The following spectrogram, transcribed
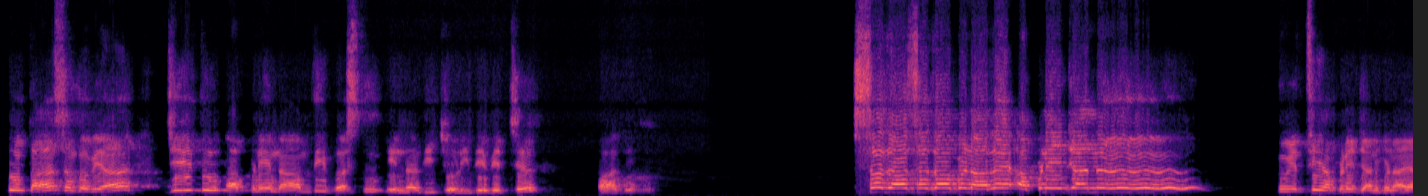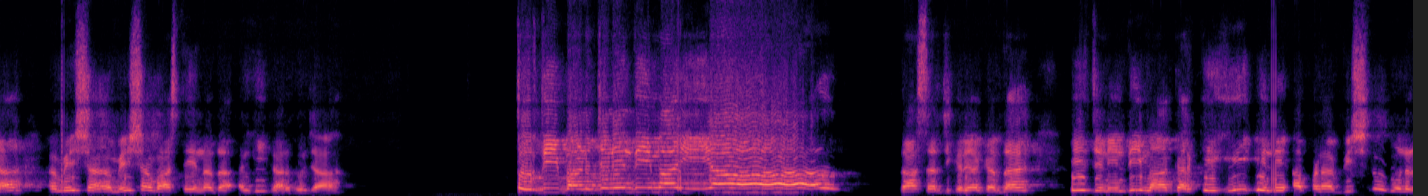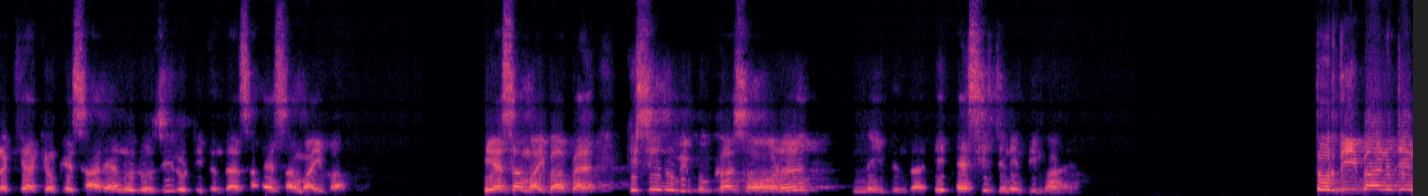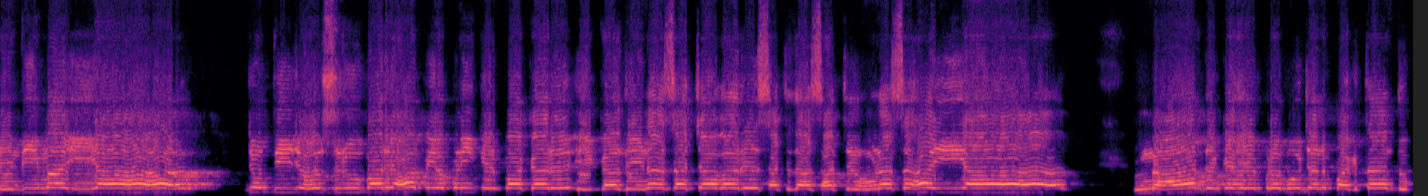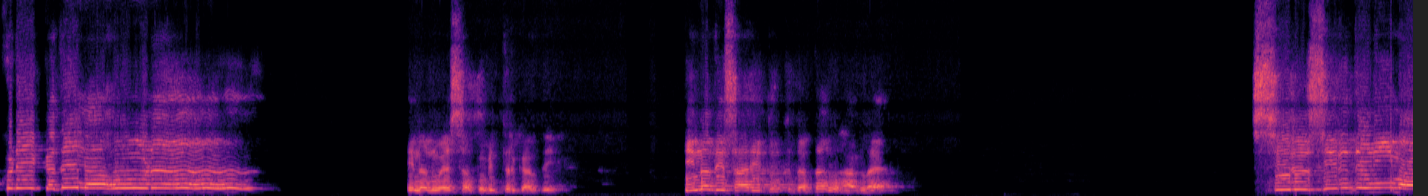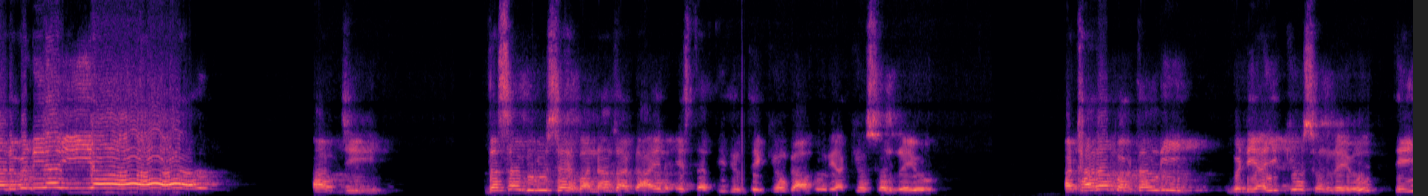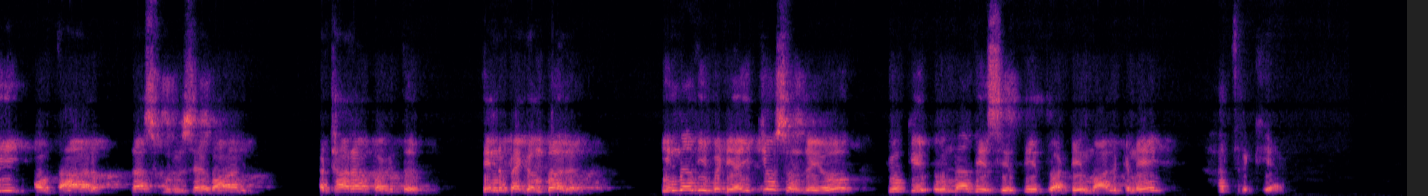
ਤੂੰ ਤਾਂ ਸੰਭਵਿਆ ਜੇ ਤੂੰ ਆਪਣੇ ਨਾਮ ਦੀ ਵਸਤੂ ਇਹਨਾਂ ਦੀ ਝੋਲੀ ਦੇ ਵਿੱਚ ਪਾ ਦੇ। ਸਦਾ ਸਦਾ ਬਣਾ ਲੈ ਆਪਣੇ ਜਨ। ਤੂੰ ਇੱਥੇ ਆਪਣੇ ਜਨ ਬਣਾਇਆ। ਹਮੇਸ਼ਾ ਹਮੇਸ਼ਾ ਵਾਸਤੇ ਇਹਨਾਂ ਦਾ ਅੰਗੀਕਾਰ ਹੋ ਜਾ। ਤੁਰਦੀ ਬਣ ਜਣੇਂਦੀ ਮਾਈਆ ਦਾ ਸਰਜ ਕਰਿਆ ਕਰਦਾ ਇਹ ਜਣੇਂਦੀ ਮਾਂ ਕਰਕੇ ਹੀ ਇਹਨੇ ਆਪਣਾ ਵਿਸ਼ਨੂੰ ਗੁਣ ਰੱਖਿਆ ਕਿਉਂਕਿ ਸਾਰਿਆਂ ਨੂੰ ਰੋਜ਼ੀ ਰੋਟੀ ਦਿੰਦਾ ਐਸਾ- ਮਾਈ ਬਾਪ ਇਹ ਐਸਾ ਮਾਈ ਬਾਪ ਹੈ, ਕਿਸੇ ਨੂੰ ਵੀ ਭੁੱਖਾ ਸੌਣ ਨਹੀਂ ਦਿੰਦਾ। ਇਹ ਐਸੀ ਜਣੇਂਦੀ ਮਾਂ ਹੈ। ਤੁਰਦੀ ਬਣ ਜਣੇਂਦੀ ਮਾਈਆ, ਜੋਤੀ ਜੋ ਸਰੂਪ ਆਪ ਆਪਣੀ ਕਿਰਪਾ ਕਰ। ਏਕਾ ਦੇਣਾ ਸੱਚਾ ਵਰ, ਸੱਚ ਦਾ ਸੱਚ ਹੋਣਾ ਸਹਾਈਆ। ਨਾਦ ਕਹੇ ਪ੍ਰਭੂ ਜਨ ਭਗਤਾਂ ਦੁਖੜੇ ਕਦੇ ਨਾ ਹੋਣ। ਇਹਨਾਂ ਨੂੰ ਐਸਾ ਪਵਿੱਤਰ ਕਰ ਦੇ ਇਹਨਾਂ ਦੇ ਸਾਰੇ ਦੁੱਖ ਦਰਦਾਂ ਨੂੰ ਹਰ ਲੈ ਸਿਰ ਸਿਰ ਦੇਣੀ ਮਾਣ ਵਡਿਆਈਆ। ਆਪ ਜੀ, ਦਸਾਂ ਗੁਰੂ ਸਾਹਿਬਾਨਾਂ ਦਾ ਗਾਇਨ ਇਸ ਧਰਤੀ ਦੇ ਉੱਤੇ ਕਿਉਂ ਗਾ ਹੋ ਰਿਹਾ, ਕਿਉਂ ਸੁਣ ਰਹੇ ਹੋ? 18 ਭਗਤਾਂ ਦੀ ਵਡਿਆਈ ਕਿਉਂ ਸੁਣ ਰਹੇ ਹੋ? 23 ਅਵਤਾਰ 10 ਗੁਰੂ ਸਾਹਿਬਾਨ 18 ਭਗਤ, ਤਿੰਨ ਪੈਗੰਬਰ। ਇਹਨਾਂ ਦੀ ਵਡਿਆਈ ਕਿਉਂ ਸੁਣ ਰਹੇ ਹੋ? ਕਿਉਂਕਿ ਉਹਨਾਂ ਦੇ ਸਿਰ ਤੇ ਤੁਹਾਡੇ ਮਾਲਕ ਨੇ ਹੱਥ ਰੱਖਿਆ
